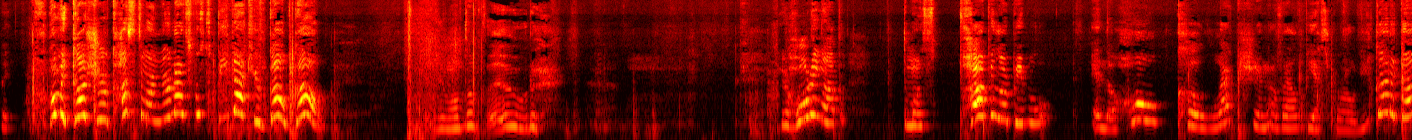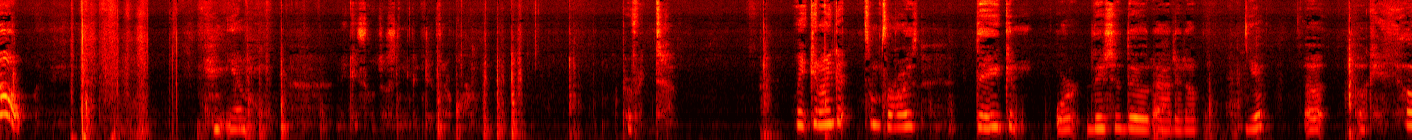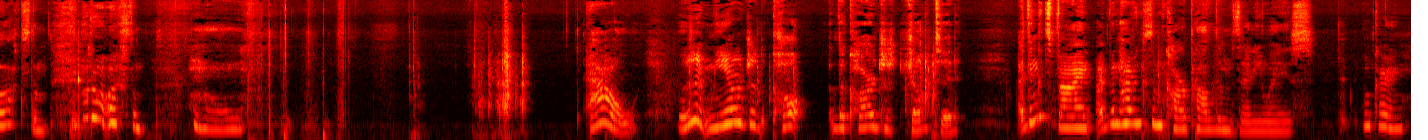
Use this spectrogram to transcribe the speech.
Wait. Oh my gosh, you're a customer. You're not supposed to be back here. Go, go. I just want the food. You're holding up the most popular people in the whole collection of LPS World. You gotta go. yeah. I guess I'll just sneak into their car. Perfect. Wait, can I get some fries? They can, or they said they would add it up. Yeah. Uh, okay. I'll ask them. No, don't ask them. Oh, no. Ow. Was it me or did the car, the car just jolted? I think it's fine. I've been having some car problems anyways. Okay.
